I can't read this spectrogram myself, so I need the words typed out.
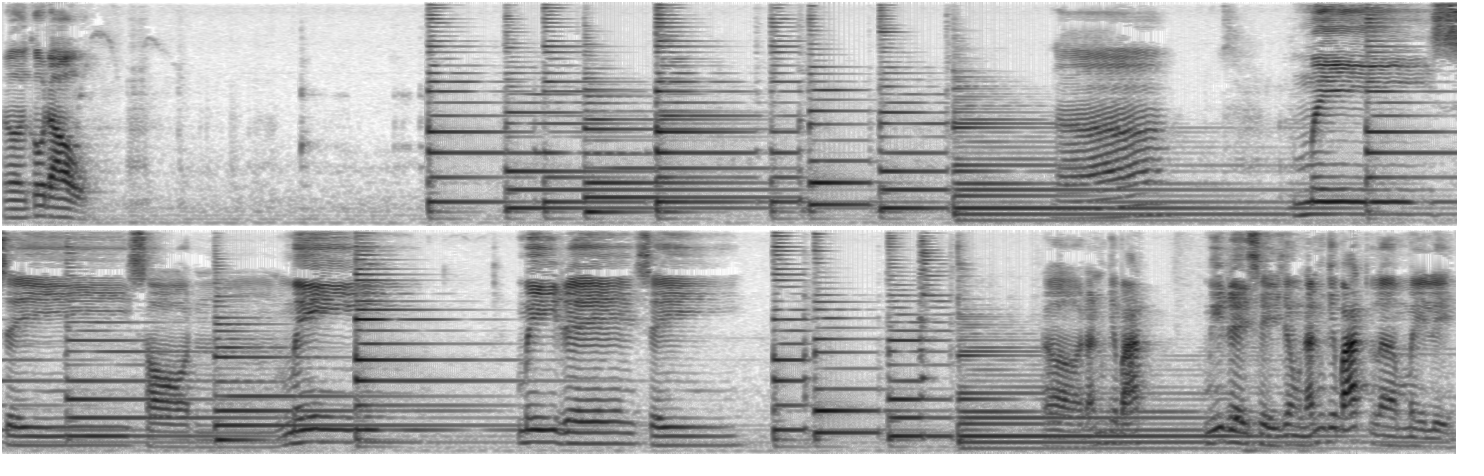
Rồi câu đầu. Mi rê si rồi, đánh cái bát mi rê si xong đánh cái bát là mì liền.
